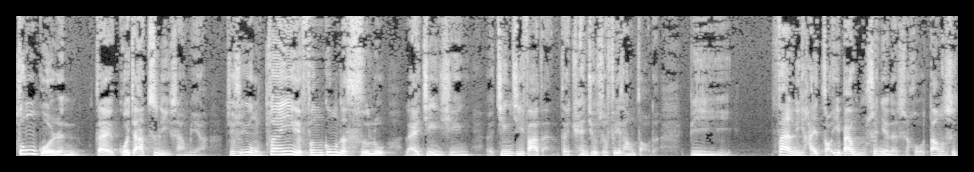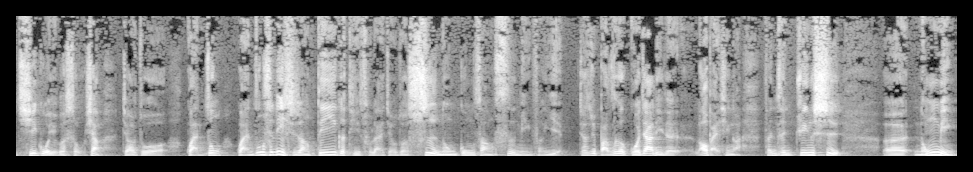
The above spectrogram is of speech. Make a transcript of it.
中国人在国家治理上面啊，就是用专业分工的思路来进行呃经济发展，在全球是非常早的，比范蠡还早一百五十年的时候，当时齐国有个首相叫做管仲，管仲是历史上第一个提出来叫做士农工商四民分业，就是把这个国家里的老百姓啊分成军事。呃，农民、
